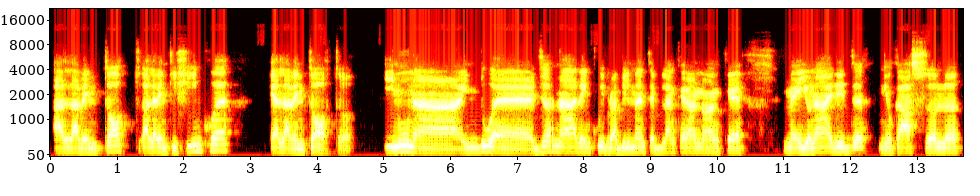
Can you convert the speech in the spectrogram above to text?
alla 28, alla 25 e alla 28 in una, in due giornate in cui probabilmente blancheranno anche Man United, Newcastle,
